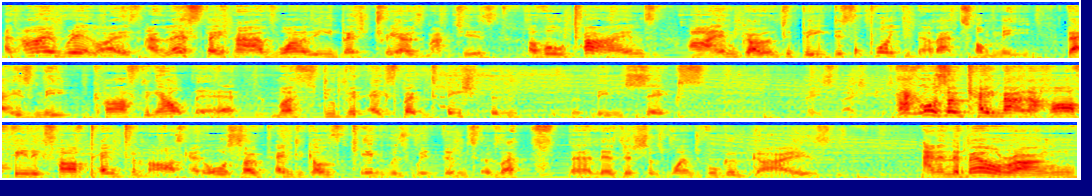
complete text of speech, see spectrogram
and I realized unless they have one of the best trios matches of all times, I am going to be disappointed. Now that's on me. That is me casting out there my stupid expectation that these six smashed it. Pac also came out in a half Phoenix, half Penta mask, and also Pentagon's kid was with them. So it was like, man, there's just such wonderful good guys. And then the bell rung.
